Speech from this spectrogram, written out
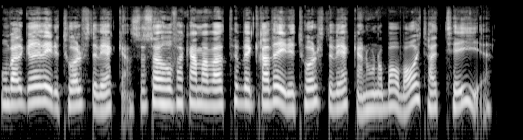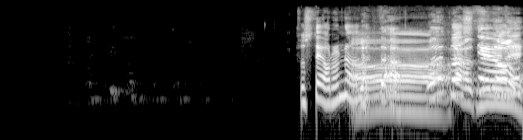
Hon var gravid i tolfte veckan. Så sa hur kan man vara gravid i tolfte veckan? Hon har bara varit här i tio. Förstår du nu? Vänta, Förstår nej.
